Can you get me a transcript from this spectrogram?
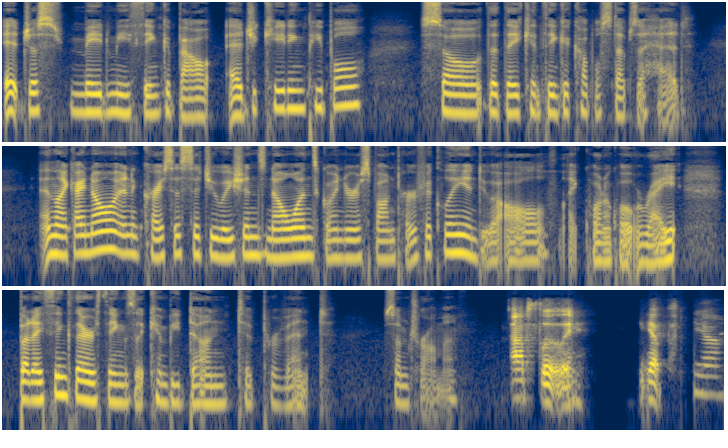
it just made me think about educating people so that they can think a couple steps ahead. And like I know in crisis situations no one's going to respond perfectly and do it all like quote unquote right, but I think there are things that can be done to prevent some trauma. Absolutely. Yep. Yeah.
